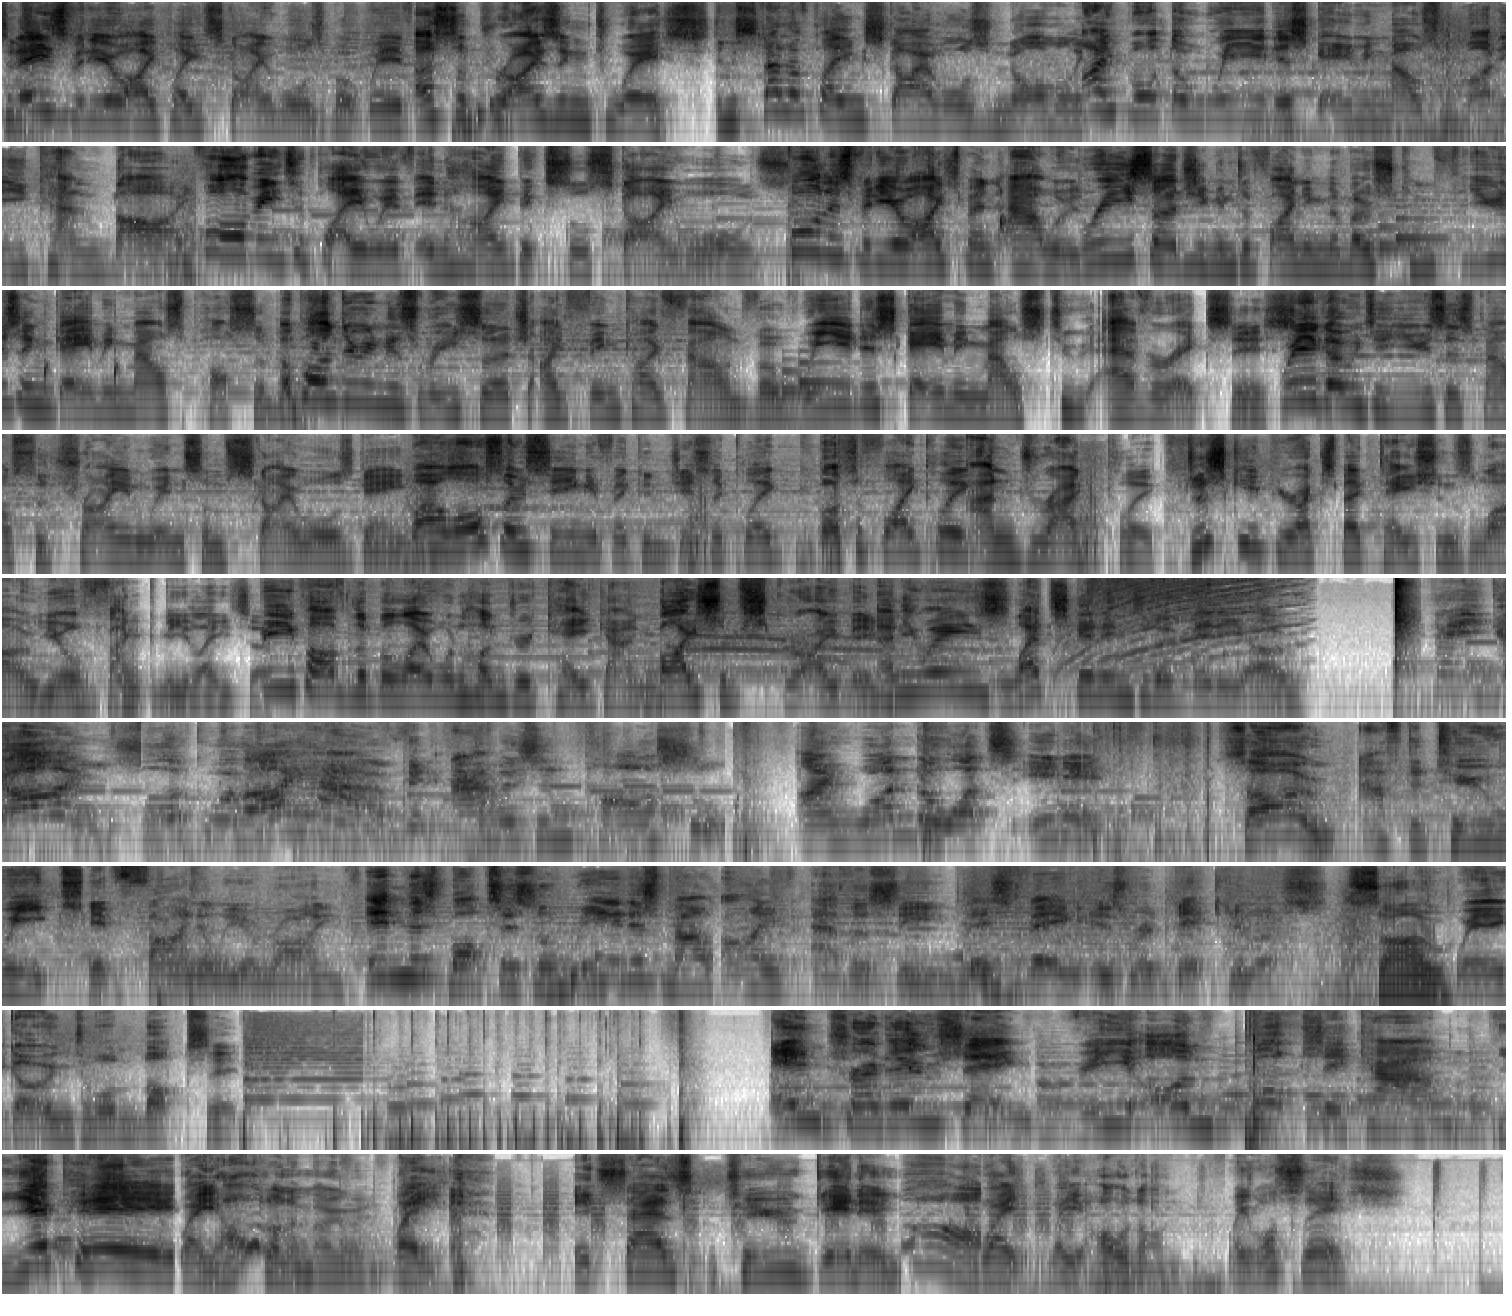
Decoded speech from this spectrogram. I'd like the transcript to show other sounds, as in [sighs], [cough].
Today's video, I played Skywars, but with a surprising twist. Instead of playing Skywars normally, I bought the weirdest gaming mouse money can buy for me to play with in Hypixel Skywars. For this video, I spent hours researching into finding the most confusing gaming mouse possible. Upon doing this research, I think I found the weirdest gaming mouse to ever exist. We're going to use this mouse to try and win some Skywars games, while also seeing if it can jitter click, butterfly click, and drag click. Just keep your expectations low. You'll thank me later. Be part of the below 100k gang by subscribing. Anyways, let's get into the video. Hey guys, look what I have. An Amazon parcel. I wonder what's in it. So, after two weeks, it finally arrived. In this box is the weirdest mouse I've ever seen. This thing is ridiculous. So, we're going to unbox it. Introducing the unboxing cam. Yippee! Wait, hold on a moment. Wait, [laughs] it says two Guiny. Oh, wait, wait, hold on. Wait, what's this?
